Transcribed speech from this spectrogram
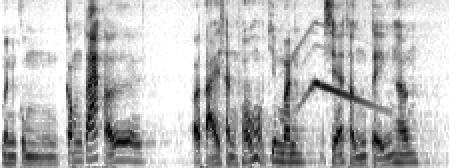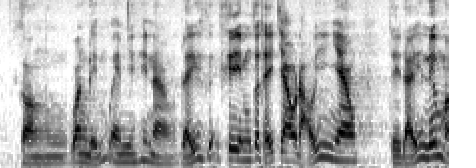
mình cùng công tác ở ở tại thành phố Hồ Chí Minh sẽ thuận tiện hơn. Còn quan điểm của em như thế nào? Để khi em có thể trao đổi với nhau thì để nếu mà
